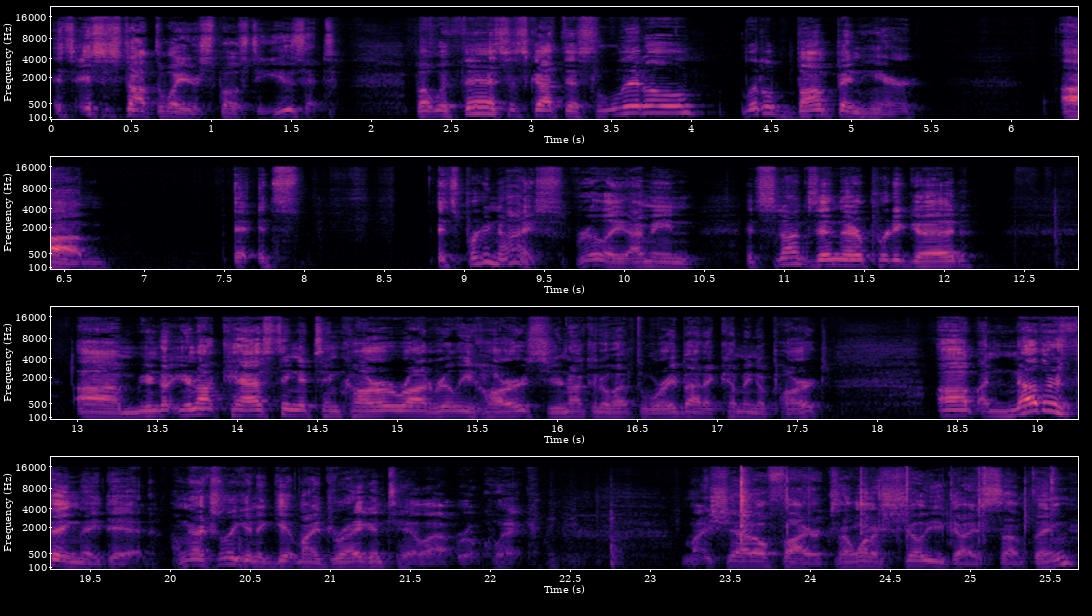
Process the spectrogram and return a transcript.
it's, it's just not the way you're supposed to use it. But with this, it's got this little, little bump in here. Um, it, it's it's pretty nice, really. I mean, it snugs in there pretty good. Um, you're not you're not casting a Tenkara rod really hard, so you're not going to have to worry about it coming apart. Um, another thing they did, I'm actually going to get my Dragon Tail out real quick, my Shadow Fire, because I want to show you guys something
